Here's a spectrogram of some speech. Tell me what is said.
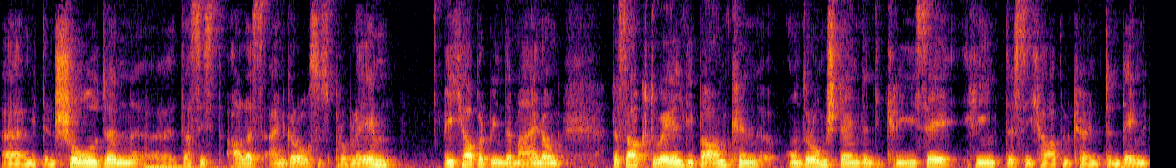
äh, mit den Schulden, äh, das ist alles ein großes Problem. Ich aber bin der Meinung, dass aktuell die Banken unter Umständen die Krise hinter sich haben könnten, denn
